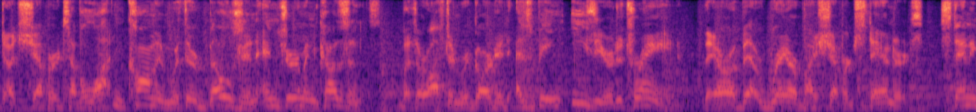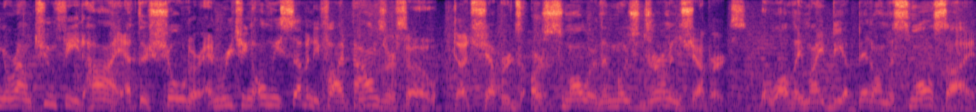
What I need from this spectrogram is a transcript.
Dutch Shepherds have a lot in common with their Belgian and German cousins, but they're often regarded as being easier to train. They are a bit rare by Shepherd standards, standing around 2 feet high at the shoulder and reaching only 75 pounds or so. Dutch Shepherds are smaller than most German Shepherds, but while they might be a bit on the small side,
